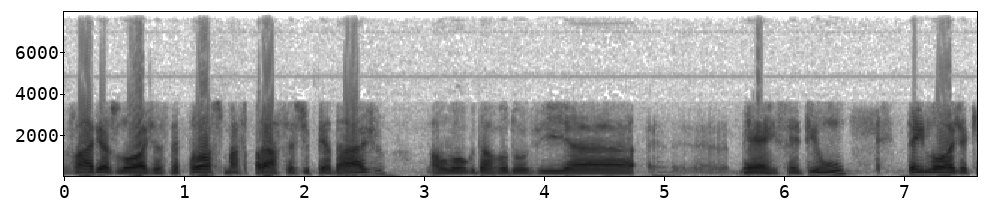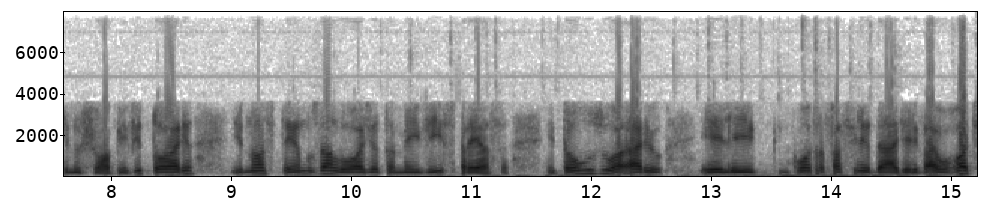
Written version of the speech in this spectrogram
várias lojas né, próximas às praças de pedágio, ao longo da rodovia eh, BR-101. Tem loja aqui no Shopping Vitória e nós temos a loja também Via Expressa. Então o usuário, ele encontra facilidade, ele vai ao hot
